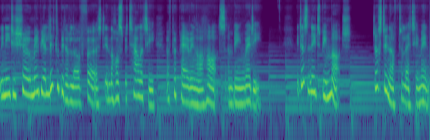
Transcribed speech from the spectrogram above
we need to show maybe a little bit of love first in the hospitality of preparing our hearts and being ready. It doesn't need to be much, just enough to let him in.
